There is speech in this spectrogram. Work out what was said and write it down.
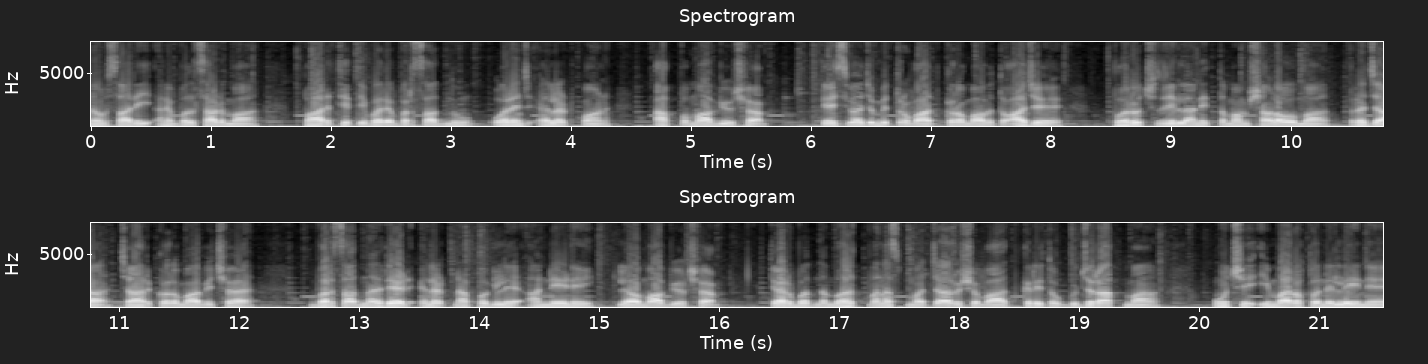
નવસારી અને વલસાડમાં ભારેથી અતિભારે વરસાદનું ઓરેન્જ એલર્ટ પણ આપવામાં આવ્યું છે. તે સિવાય જો મિત્રો વાત કરવામાં આવે તો આજે ભરૂચ જિલ્લાની તમામ શાળાઓમાં રજા જાહેર કરવામાં આવી છે. વરસાદના રેડ એલર્ટના પગલે આ નિર્ણય લેવામાં આવ્યો છે. ત્યારબાદના મહત્વના સમાચાર વિશે વાત કરીએ તો ગુજરાતમાં ઊંચી ઇમારતોને લઈને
